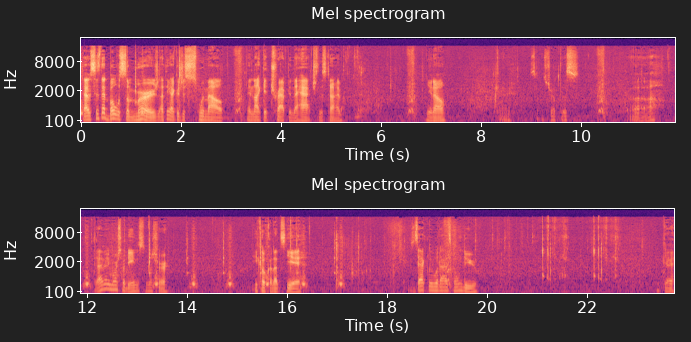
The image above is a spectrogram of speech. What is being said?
That since that boat was submerged, I think I could just swim out and not get trapped in the hatch this time. You know? Okay. So let's drop this. Uh, do I have any more sardines? I'm not sure. E coconuts, yeah. Exactly what I was gonna do. Okay.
